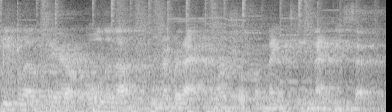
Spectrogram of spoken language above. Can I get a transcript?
people out there are old enough to remember that commercial from 1997?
